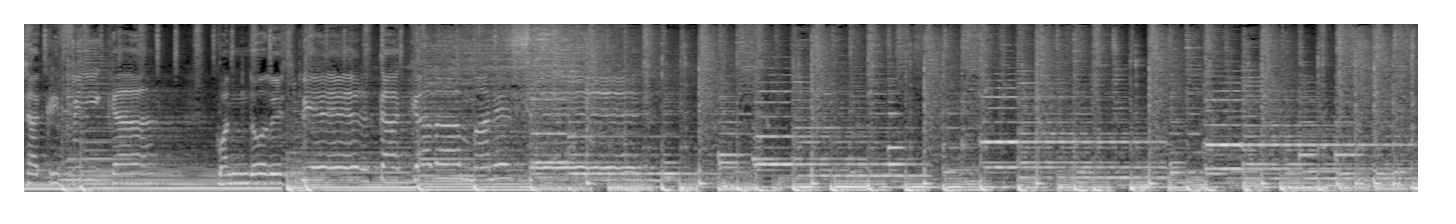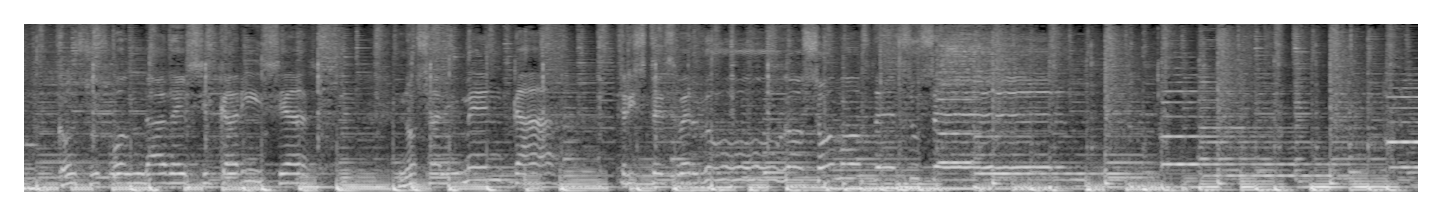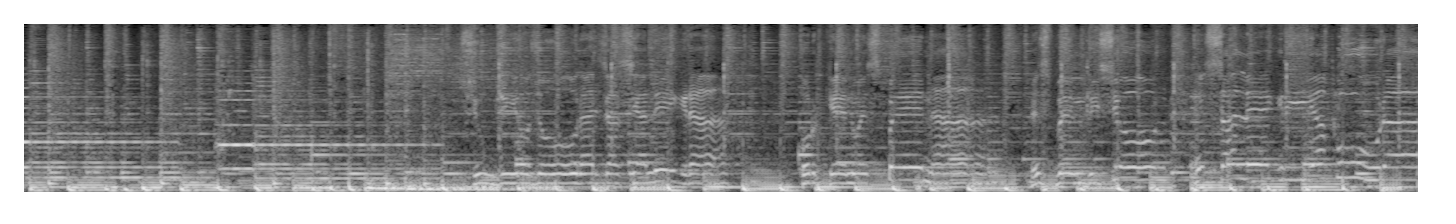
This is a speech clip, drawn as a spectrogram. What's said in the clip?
sacrifica cuando despierta cada amanecer. Con sus bondades y caricias nos alimenta, tristes verdugos somos de su ser. se alegra porque no es pena, es bendición, es alegría pura.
